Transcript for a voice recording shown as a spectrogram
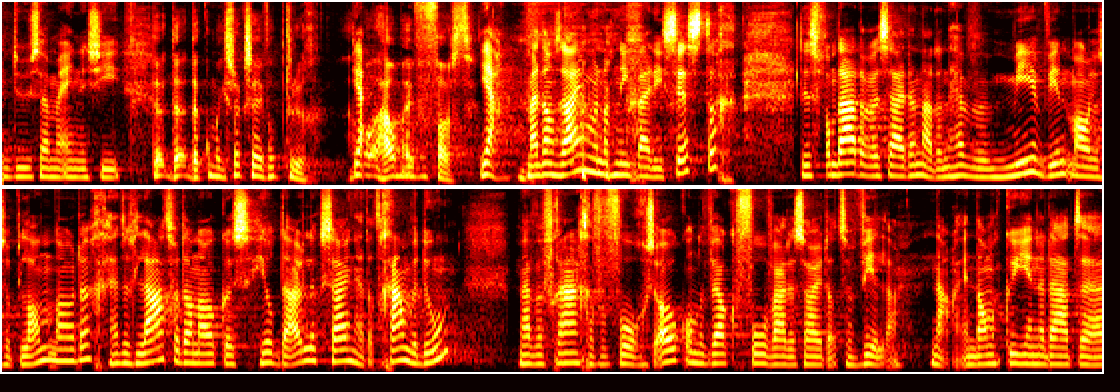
33% duurzame energie. Da, da, daar kom ik straks even op terug. Ja. Hou, me even vast. Ja, maar dan zijn we nog niet bij die 60. Dus vandaar dat we zeiden, nou dan hebben we meer windmolens op land nodig. Dus laten we dan ook eens heel duidelijk zijn, dat gaan we doen. Maar we vragen vervolgens ook onder welke voorwaarden zou je dat willen. Nou, en dan kun je inderdaad uh,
